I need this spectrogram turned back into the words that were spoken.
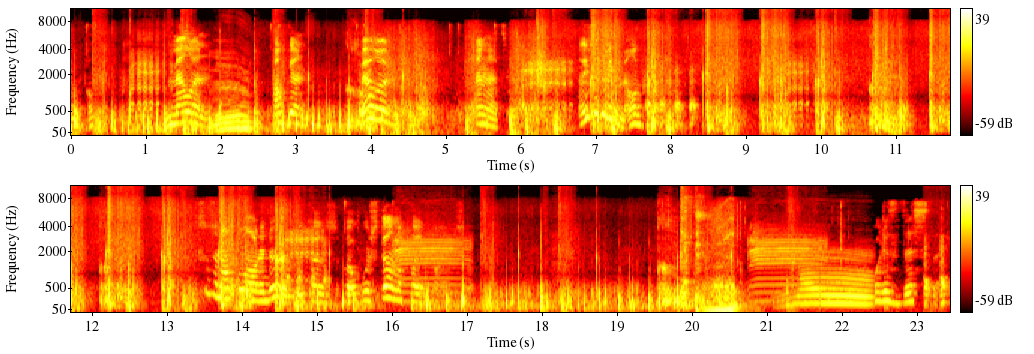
Ooh, pumpkin. Melon. Mm-hmm. Pumpkin. Melon. And that's it. At least I can make a melon farm. This is an awful lot of dirt because, well, we're still in the flame farm, so. What is this thing?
